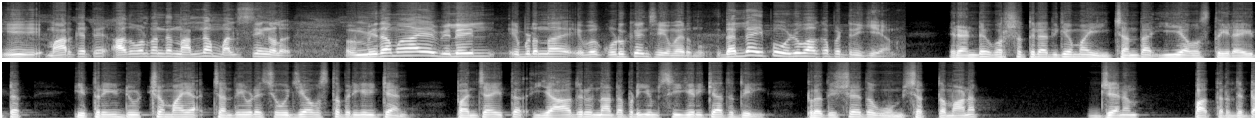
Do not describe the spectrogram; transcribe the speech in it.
ഈ മാർക്കറ്റ്. അതുപോലെ തന്നെ നല്ല മത്സ്യങ്ങൾ മിതമായ വിലയിൽ ഇവിടുന്ന് ഇവർ കൊടുക്കുകയും ചെയ്യുമായിരുന്നു. ഇതെല്ലാം ഇപ്പോൾ ഒഴിവാക്കപ്പെട്ടിരിക്കുകയാണ്. രണ്ട് വർഷത്തിലധികമായി ചന്ത ഈ അവസ്ഥയിലായിട്ട്. ഇത്രയും രൂക്ഷമായ ചന്തയുടെ ശോചിയാവസ്ഥ പരിഹരിക്കാൻ പഞ്ചായത്ത് യാതൊരു നടപടിയും സ്വീകരിക്കാത്തതിൽ പ്രതിഷേധവും ശക്തമാണ്. ജനം പത്തനംതിട്ട.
